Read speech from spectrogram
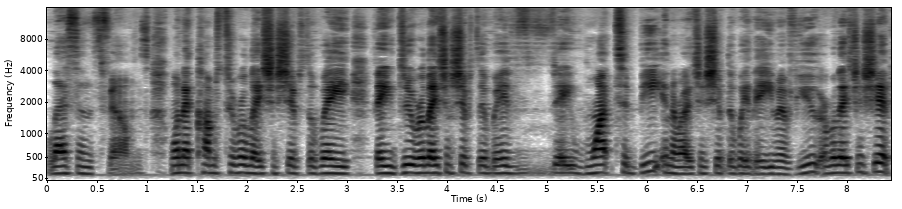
lessons films when it comes to relationships the way they do relationships the way they want to be in a relationship the way they even view a relationship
